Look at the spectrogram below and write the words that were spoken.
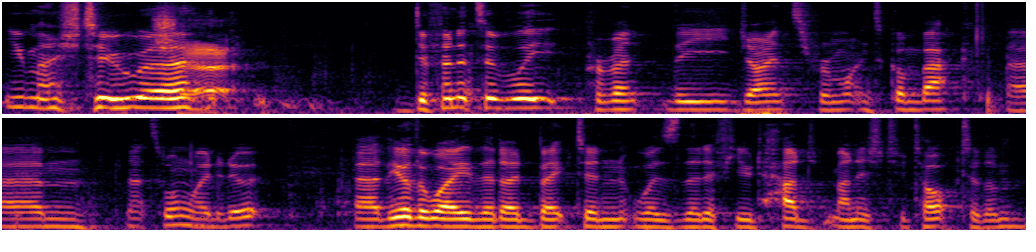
You managed to uh, Sure. definitively prevent the giants from wanting to come back. Um, that's one way to do it. Uh, the other way that I'd baked in was that if you'd had managed to talk to them,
